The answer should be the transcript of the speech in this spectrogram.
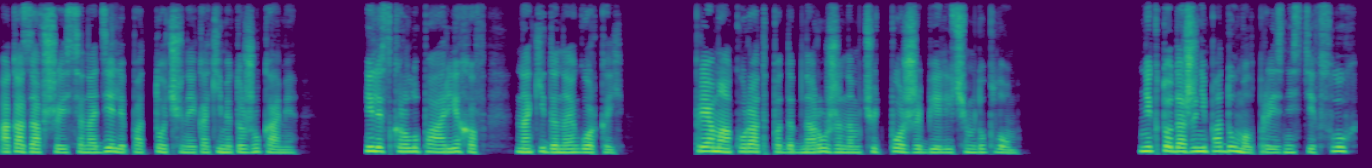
оказавшаяся на деле подточенной какими-то жуками, или скорлупа орехов, накиданная горкой, прямо аккурат под обнаруженным чуть позже бельичьим дуплом. Никто даже не подумал произнести вслух,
